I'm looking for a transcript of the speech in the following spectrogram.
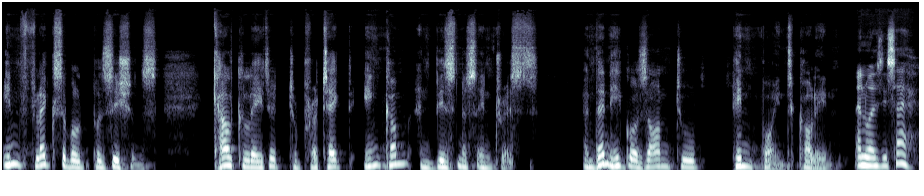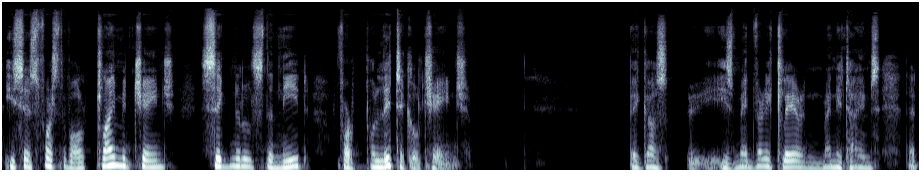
inflexible positions calculated to protect income and business interests. And then he goes on to pinpoint, Colleen. And what does he say? He says, first of all, climate change signals the need for political change. because uh, he's made very clear in many times that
